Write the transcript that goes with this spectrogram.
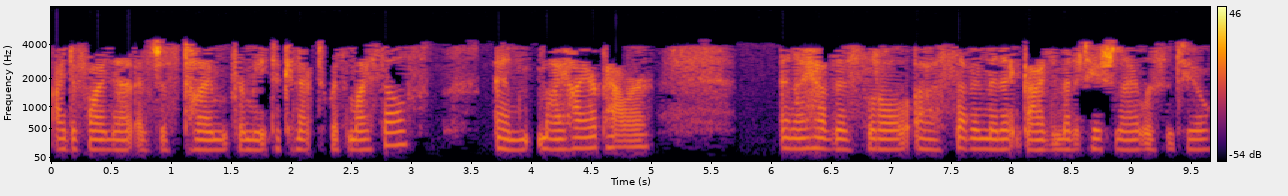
I define that as just time for me to connect with myself and my higher power. And I have this little uh, seven minute guided meditation I listen to.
